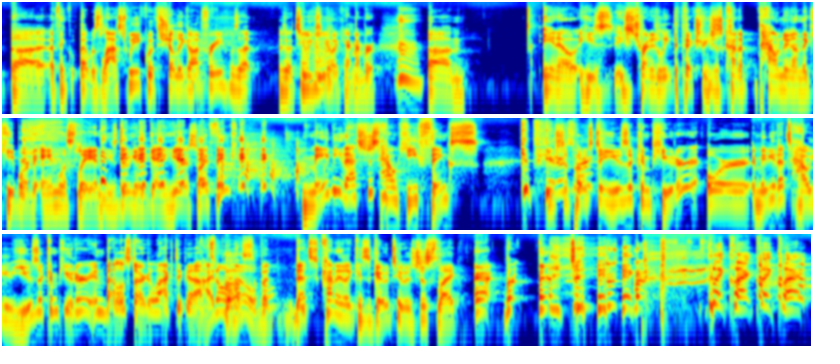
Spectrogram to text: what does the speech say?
uh, I think that was last week with Shelley Godfrey. Was that was that 2 weeks ago? I can't remember. Um, you know, he's he's trying to delete the picture. He's just kind of pounding on the keyboard aimlessly, and he's doing it again here. So I think maybe that's just how he thinks you're Computers supposed to use a computer, or maybe that's how you use a computer in Battlestar Galactica. I don't know, but that's kind of like his go-to is just like. "Eh, click, clack, click, clack.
